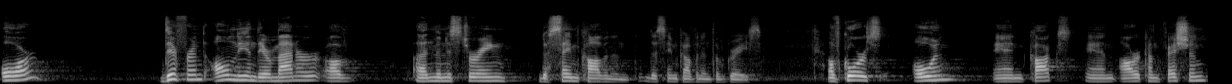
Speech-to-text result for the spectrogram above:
or different only in their manner of administering the same covenant, the same covenant of grace? Of course, Owen and Cox and our confession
